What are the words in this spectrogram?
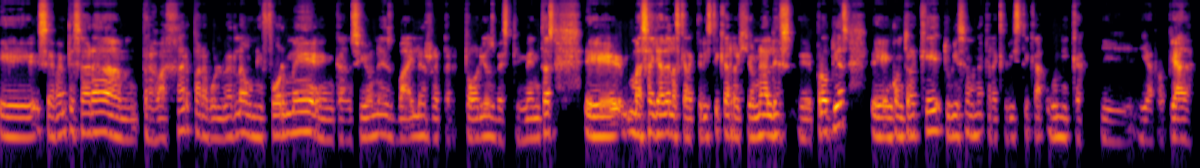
eh, se va a empezar a um, trabajar para volverla uniforme en canciones, bailes, repertorios, vestimentas, eh, más allá de las características regionales propias, encontrar que tuviesen una característica única y apropiada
